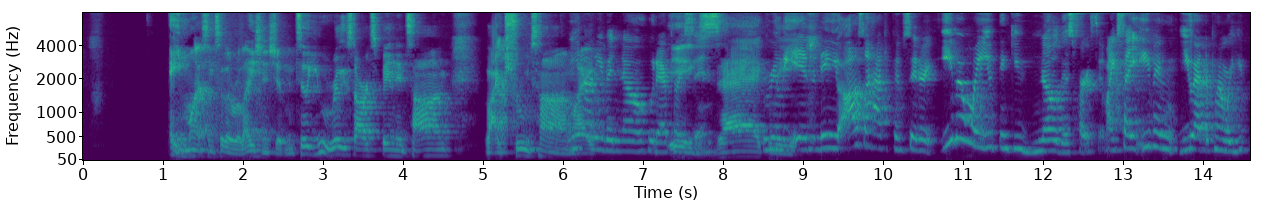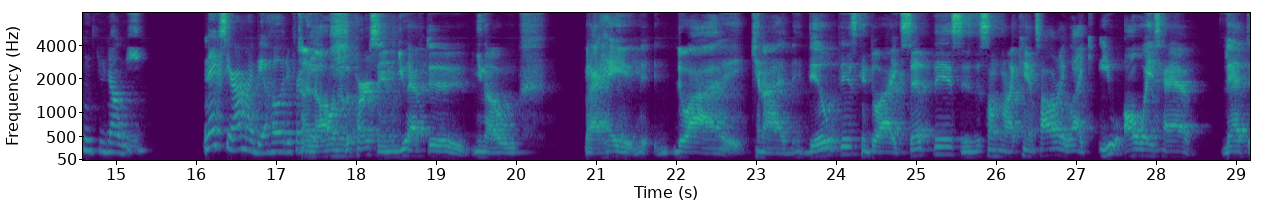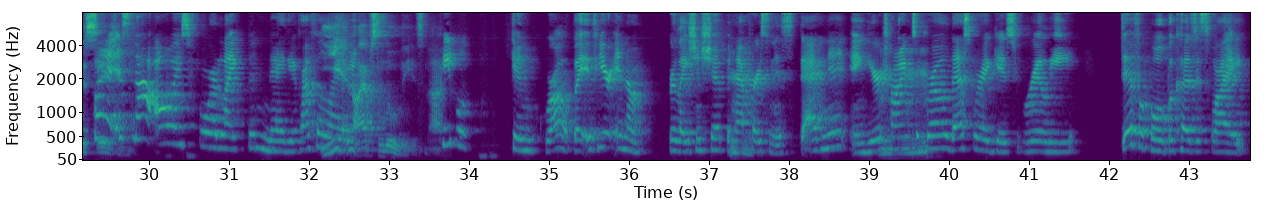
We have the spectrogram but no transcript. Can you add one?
eight months into the relationship. Until you really start spending time, like true time, you like don't even know who that person exactly, really is. And then you also have to consider, even when you think you know this person, like say, even you at the point where you think you know me, next year I might be a whole different and a whole other person. You have to, you know, like, hey, do I can I deal with this? Can do I accept this? Is this something I can't tolerate? Like you always have that But decision. it's not always for like the negative. I feel like yeah, no, absolutely, it's not. people can grow. But if you're in a relationship and Mhm. that person is stagnant and you're trying to grow, that's where it gets really difficult because it's like,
